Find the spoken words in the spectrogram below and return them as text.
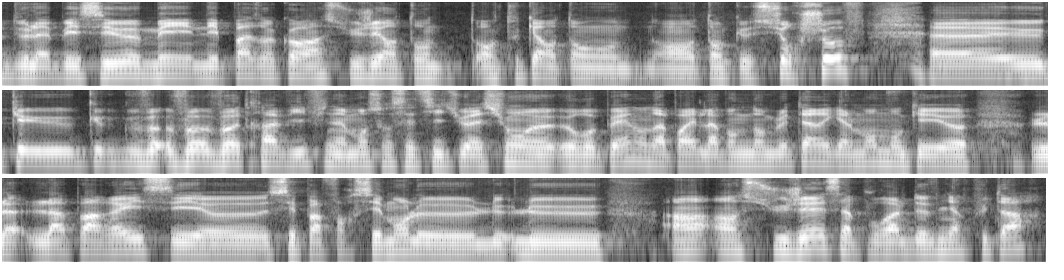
de la BCE, mais n'est pas encore un sujet en, en tout cas en, en, tant que surchauffe. Que, votre avis finalement sur cette situation européenne? On a parlé de la Banque d'Angleterre également, donc là, pareil, c'est c'est pas forcément le, le, un, un sujet, ça pourra le devenir plus tard?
